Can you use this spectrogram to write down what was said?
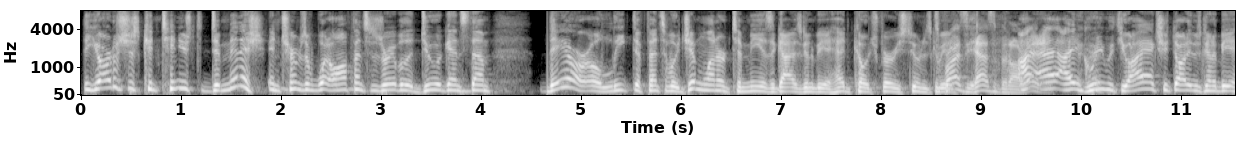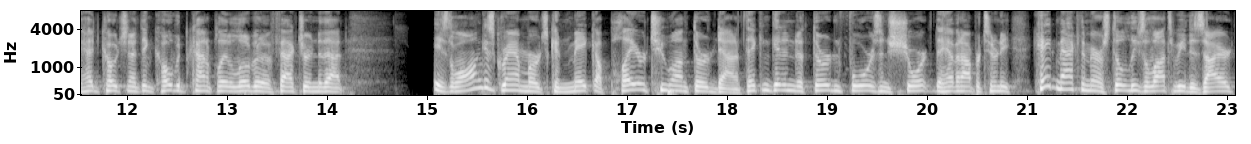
The yardage just continues to diminish in terms of what offenses are able to do against them. They are elite defensively. Jim Leonhard, to me, is a guy who's going to be a head coach very soon. Is Surprised be a, he hasn't been already. I, I, I agree with you. I actually thought he was going to be a head coach, and I think COVID kind of played a little bit of a factor into that as long as Graham Mertz can make a play or two on third down, if they can get into third and fours and short, they have an opportunity. Cade McNamara still leaves a lot to be desired.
